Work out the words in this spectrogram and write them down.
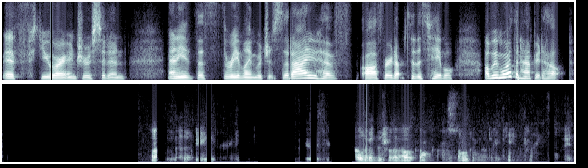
if you are interested in any of the three languages that I have offered up to the table, I'll be more than happy to help. That'd be great. Eventually, I'll come across something that I can't translate.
